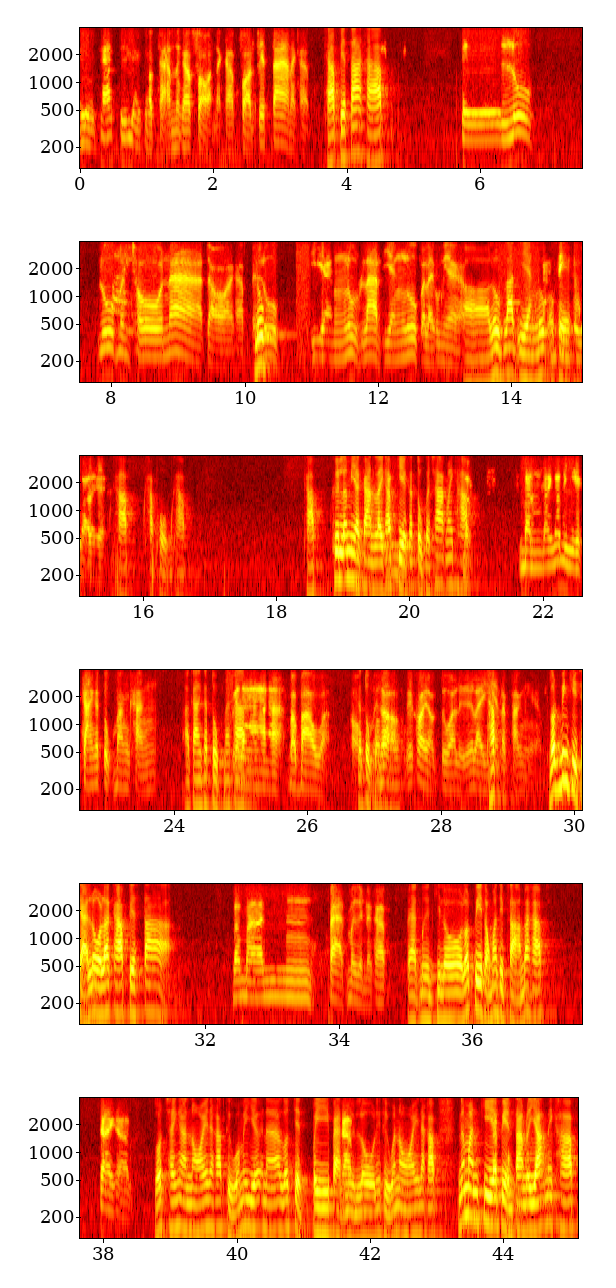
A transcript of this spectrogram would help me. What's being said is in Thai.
ฮัลโหลครับคืออยากสอบถามนะครับฟอร์ดนะครับฟอร์ดเฟสต้านะครับ ครับเฟียต้าครับคือรูป รูปมันโชว์หน้าจอครับเป็นรูป รูปเอียงรูปลาดเอียงรูปอะไรพวกเนี้ยครับเอ่อรูปลาดเอียง รูปโอเคครัตับวเลยครับ ครับผมครับ ครับ ขึ้นแล้วมีอาการอะไรครับ เกียร์กระตุกกระชากไหมครับ มันมันก็มีการกระตุกบางครั้งอาการกระตุกนะเวครับ ลาเบาๆอะ ออกกระตุกมันเบาไม่ค่อยออกตัวหรืออะไรครับเงี้ยสักพักหนึงครับรถวิ่งกี่แสนโลแล้วครับเฟียสต้าประมาณแปดหมื่นนะครับ80,000กิโลรถปี 2013ป่ะครับ ใช่ครับ รถใช้งานน้อยนะครับ ถือว่าไม่เยอะนะ รถ 7 ปีครับ80,000 โลนี่ถือว่าน้อยนะครับ น้ำมันเกียร์เปลี่ยนตามระยะไหมครับ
